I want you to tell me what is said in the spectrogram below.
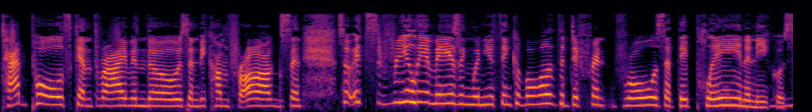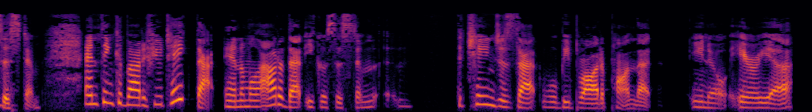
tadpoles can thrive in those and become frogs. And so it's really amazing when you think of all of the different roles that they play in an mm-hmm. ecosystem. Mm-hmm. And think about if you take that animal out of that ecosystem, the changes that will be brought upon that you know, area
